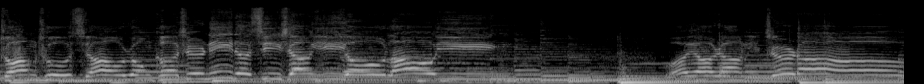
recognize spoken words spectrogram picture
装出笑容，可是你的心上已有烙印。我要让你知道，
